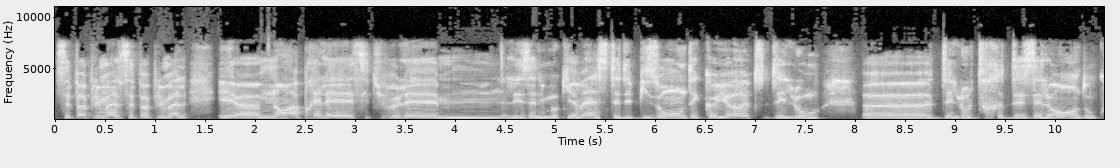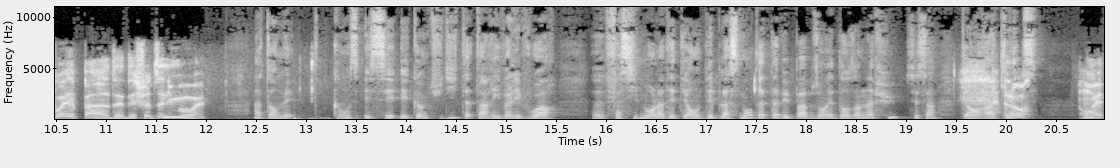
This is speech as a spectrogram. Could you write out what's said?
C'est pas plus mal, c'est pas plus mal. Et euh, non, après, les, si tu veux, les, hum, les animaux qu'il y avait, c'était des bisons, des coyotes, des loups, euh, des loutres, des élans, donc ouais, pas des, des chouettes animaux, ouais. Attends, mais comment et c'est et comme tu dis, t'a- t'arrives à les voir euh, facilement. Là, t'étais en déplacement, t'a- t'avais pas besoin d'être dans un affût, c'est ça? T'es en raquette? Alors, Ouais.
